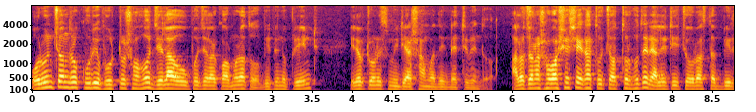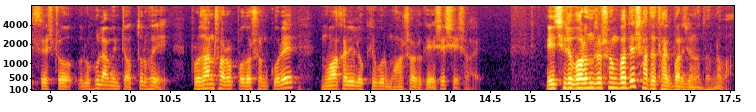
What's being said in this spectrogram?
অরুণচন্দ্র কুরি ভুট্টো সহ জেলা ও উপজেলার কর্মরত বিভিন্ন প্রিন্ট, ইলেকট্রনিক্স মিডিয়া সাংবাদিক নেতৃবৃন্দ। আলোচনা সভা শেষে একাত্তর চত্বর হতে র্যালিটি চৌরাস্তা বীর শ্রেষ্ঠ রুহুল আমিন চত্বর হয়ে প্রধান সড়ক প্রদর্শন করে নোয়াখালী লক্ষ্মীপুর মহাসড়কে এসে শেষ হয়। এই ছিল বরেন্দ্র সংবাদে সাথে থাকবার জন্য ধন্যবাদ।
